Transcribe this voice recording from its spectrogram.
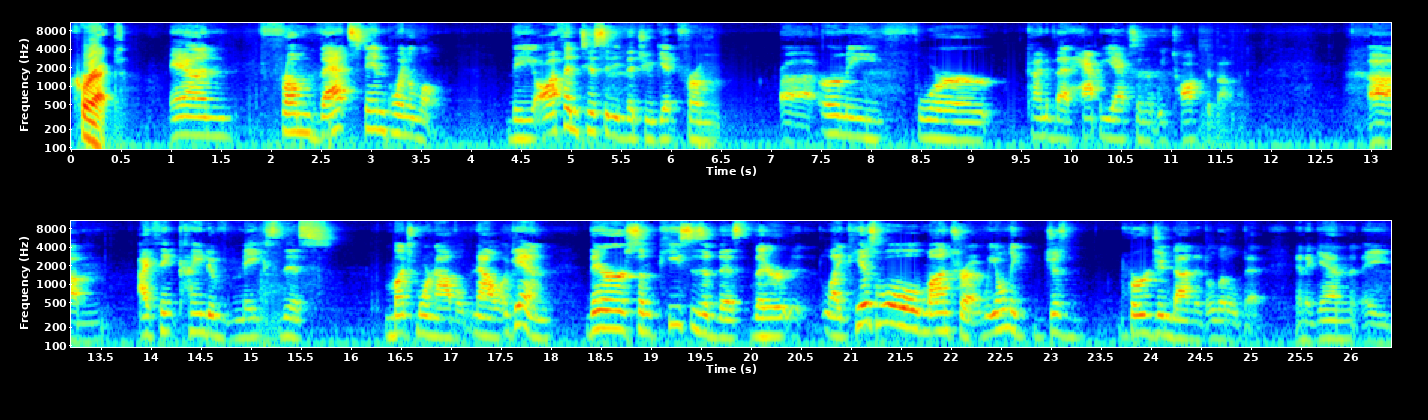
correct. And from that standpoint alone, the authenticity that you get from uh, Ermey for kind of that happy accident we talked about, um, I think kind of makes this much more novel. Now, again, there are some pieces of this. There, like his whole mantra. We only just burgeoned on it a little bit, and again, a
